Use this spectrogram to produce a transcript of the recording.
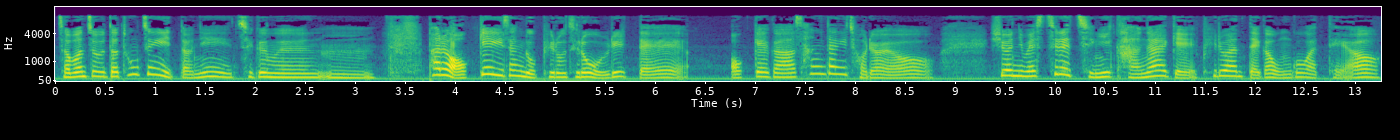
저번 주부터 통증이 있더니 지금은, 음, 팔을 어깨 이상 높이로 들어 올릴 때 어깨가 상당히 저려요. 슈어님의 스트레칭이 강하게 필요한 때가 온 것 같아요.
